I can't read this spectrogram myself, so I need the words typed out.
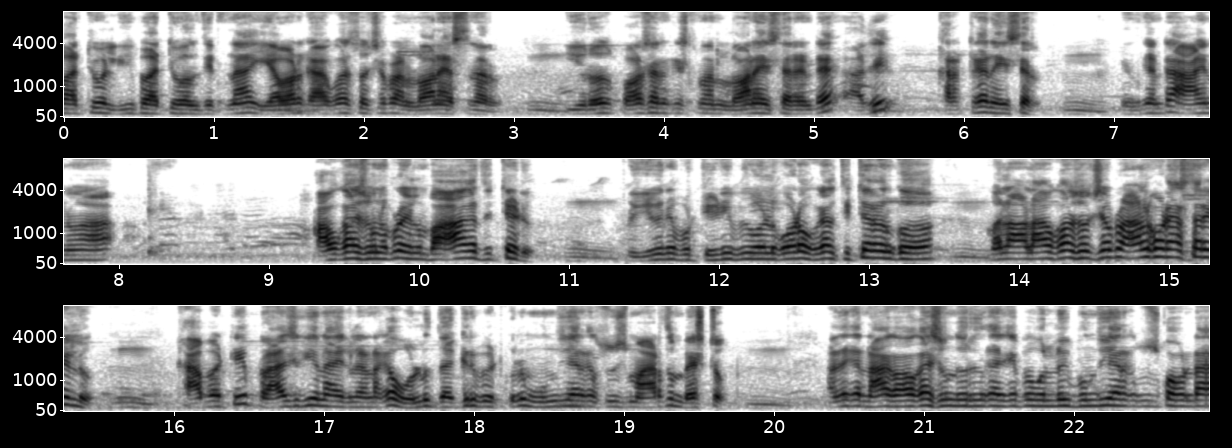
పార్టీ వాళ్ళు ఈ పార్టీ వాళ్ళు తిట్టినా ఎవరికి అవకాశం వచ్చినప్పుడు వాళ్ళు లోన్ వేస్తున్నారు. ఈ రోజు పోసాన కృష్ణ లోన్ వేశారంటే అది కరెక్ట్గానే వేశారు. ఎందుకంటే ఆయన అవకాశం ఉన్నప్పుడు వీళ్ళు బాగా తిట్టాడు. ఇప్పుడు ఈవెన్ ఇప్పుడు టీడీపీ వాళ్ళు కూడా ఒకవేళ తిట్టారు అనుకో మళ్ళీ వాళ్ళ అవకాశం వచ్చినప్పుడు వాళ్ళు కూడా వేస్తారు వీళ్ళు. కాబట్టి రాజకీయ నాయకులు అనగా ఒళ్ళు దగ్గర పెట్టుకుని ముందు వెనక చూసి మాడటం బెస్ట్. అందుకే నాకు అవకాశం దొరికింది అని చెప్పి ఒళ్ళు ముందు వెనక చూసుకోకుండా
